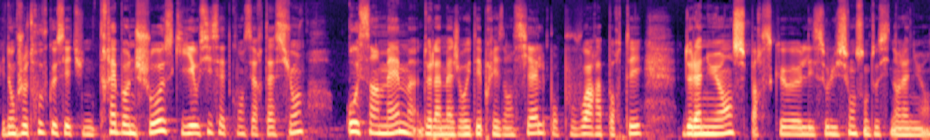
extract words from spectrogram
Et donc, je trouve que c'est une très bonne chose qu'il y ait aussi cette concertation au sein même de la majorité présidentielle pour pouvoir apporter de la nuance parce que les solutions sont aussi dans la nuance.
